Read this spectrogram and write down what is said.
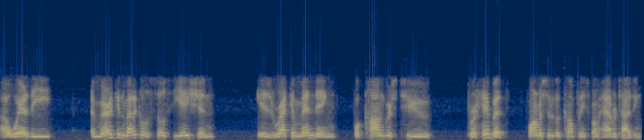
uh, where the American Medical Association is recommending for Congress to prohibit pharmaceutical companies from advertising.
